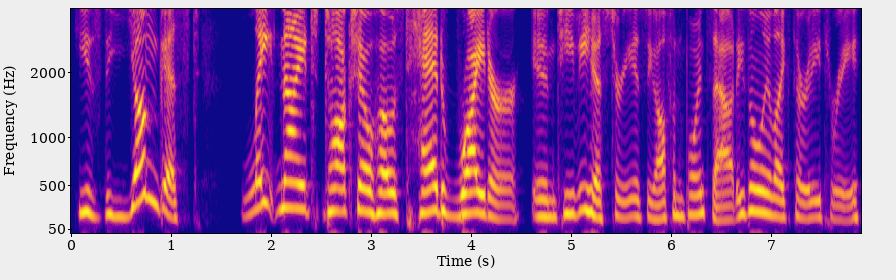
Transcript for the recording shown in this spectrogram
He's the youngest late night talk show host, head writer in TV history, as he often points out. He's only like 33,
